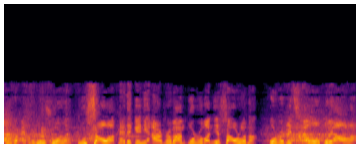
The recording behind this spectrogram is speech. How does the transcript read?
这外头人说了，不烧啊，还得给你二十万，不如把你烧了呢。我说这钱我不要了。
